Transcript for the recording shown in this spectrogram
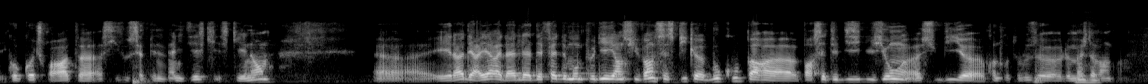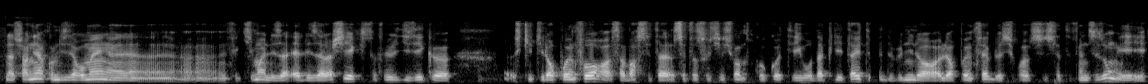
et Coco, je crois, ratent 6 ou 7 pénalités, ce qui, ce qui est énorme. Euh, et là, derrière, la, la, défaite de Montpellier en suivant s'explique beaucoup par, euh, par cette désillusion euh, subie contre Toulouse le match mmh. d'avant. La charnière, comme disait Romain, effectivement, elle les a, elle les a lâchés. Christophe disait que ce qui était leur point fort, à savoir cette, cette association entre Cocotte et Urda Pileta, était devenu leur, leur, point faible sur, cette fin de saison. Et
